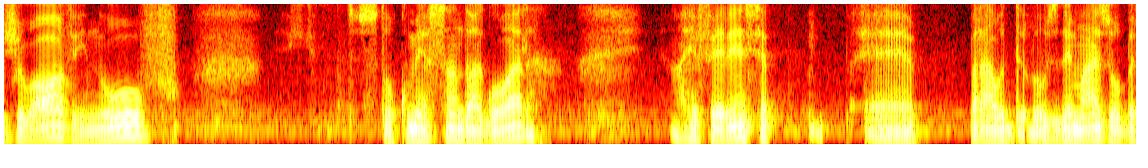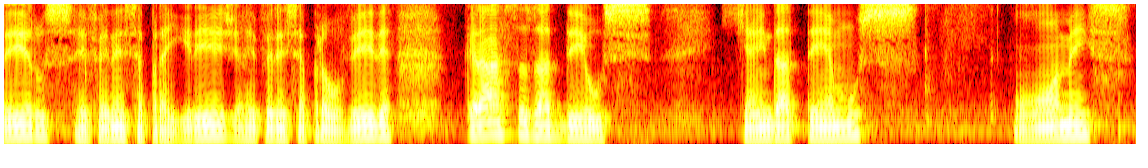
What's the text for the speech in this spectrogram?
jovem, novo, estou começando agora. A referência é, para os demais obreiros, referência para a igreja, referência para a ovelha. Graças a Deus que ainda temos homens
